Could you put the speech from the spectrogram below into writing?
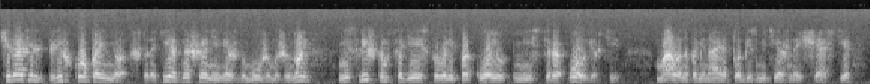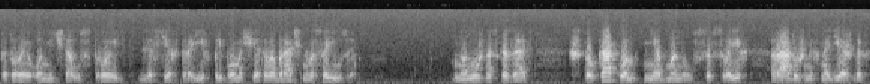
Читатель легко поймет, что такие отношения между мужем и женой не слишком содействовали покою мистера Олверти, мало напоминая то безмятежное счастье, которое он мечтал устроить для всех троих при помощи этого брачного союза. Но нужно сказать, что как он не обманулся в своих радужных надеждах,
